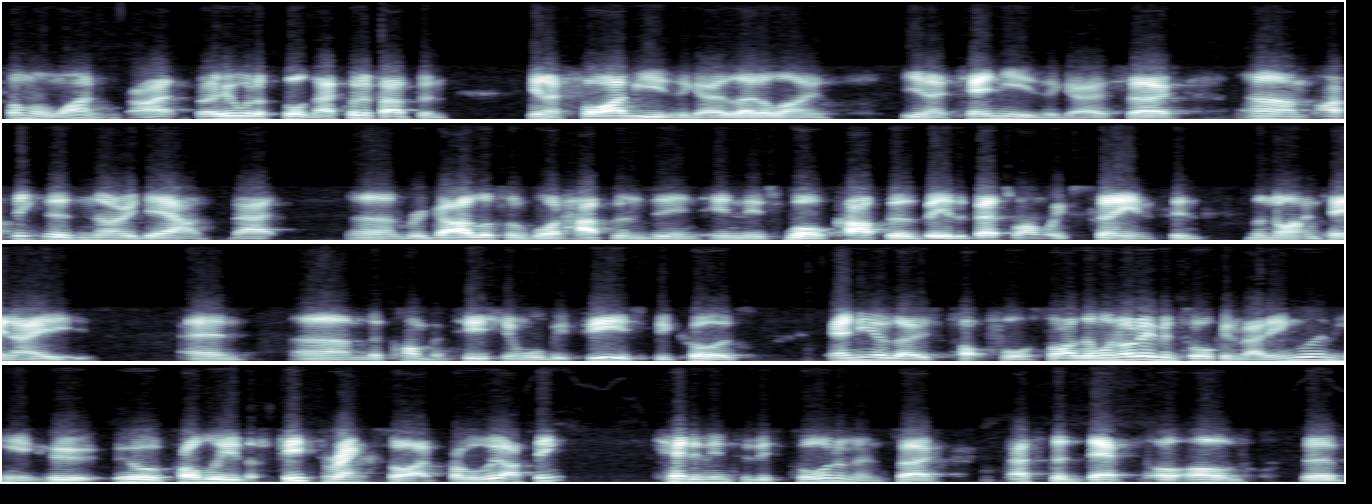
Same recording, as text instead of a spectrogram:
Tonga won, right? So who would have thought that could have happened? You know, five years ago, let alone you know ten years ago. So um, I think there's no doubt that um, regardless of what happens in, in this World Cup, it'll be the best one we've seen since the 1980s. And um, the competition will be fierce because any of those top four sides, and we're not even talking about England here, who, who are probably the fifth ranked side, probably, I think, heading into this tournament. So that's the depth of, of the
